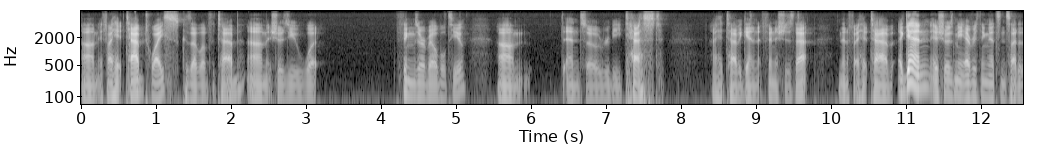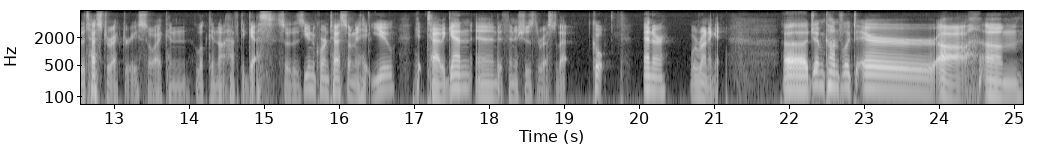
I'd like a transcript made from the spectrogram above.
Um, if I hit tab twice, because I love the tab, um, it shows you what things are available to you. Um, and so Ruby test, I hit tab again and it finishes that. And then if I hit tab again, it shows me everything that's inside of the test directory, so I can look and not have to guess. So there's unicorn test, so I'm going to hit U, hit tab again, and it finishes the rest of that. Cool. Enter. We're running it. Uh, gem conflict error. Ah, um,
